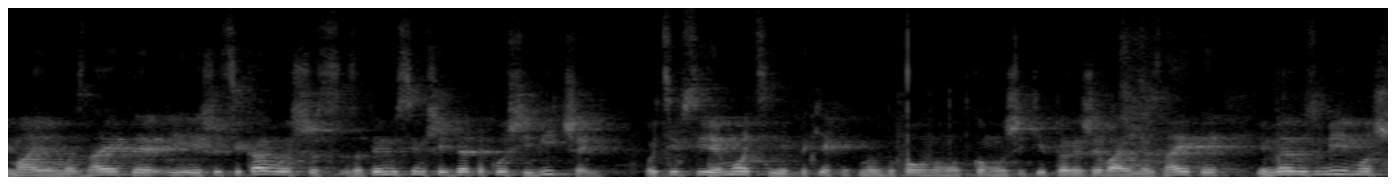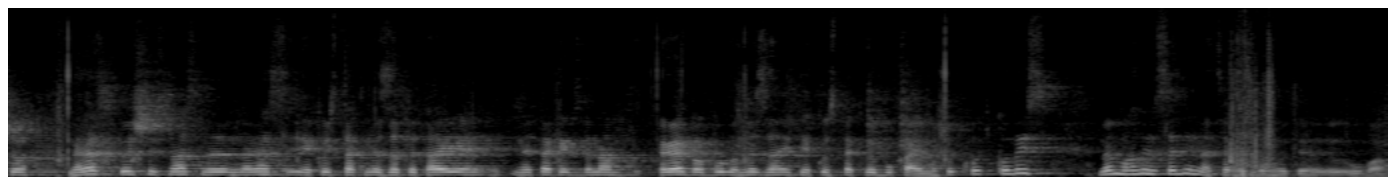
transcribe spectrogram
маємо, знаєте, і що цікаво, що за тим усім ще йде також і відчай. Оці всі емоції, таких як ми в духовному такому житті переживаємо, знаєте, і ми розуміємо, що нараз хтось щось нас на- нараз якось так не запитає, не так, як би нам треба було, ми знаєте, якось так вибухаємо, щоб хоч колись ми могли взагалі на це не звернути увагу.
